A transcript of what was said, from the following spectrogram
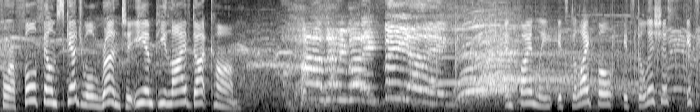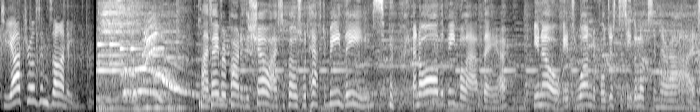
For a full film schedule, run to E emplive.com. How's everybody feeling? And finally, it's delightful, it's delicious, it's Teatro ZinZanni. My favorite part of the show, I suppose, would have to be these and all the people out there. You know, it's wonderful just to see the looks in their eyes.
